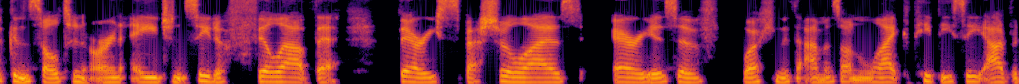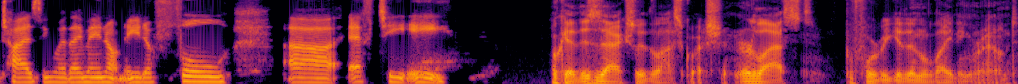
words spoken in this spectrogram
a consultant or an agency to fill out their very specialized areas of working with Amazon, like PPC advertising, where they may not need a full uh, FTE. Okay, this is actually the last question, or last before we get in the lightning round.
